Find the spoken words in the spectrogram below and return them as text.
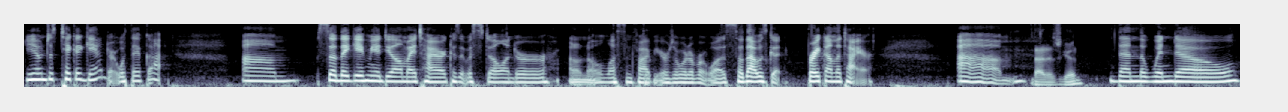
you know just take a gander at what they've got. Um, so they gave me a deal on my tire because it was still under I don't know less than five years or whatever it was. So that was good. Break on the tire. Um, That is good. then the window,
